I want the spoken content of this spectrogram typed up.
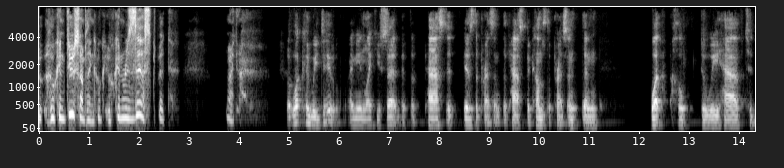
who, who can do something, who who can resist. But I, But what could we do? I mean, like you said, if the past it is the present, the past becomes the present, then what hope do we have to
